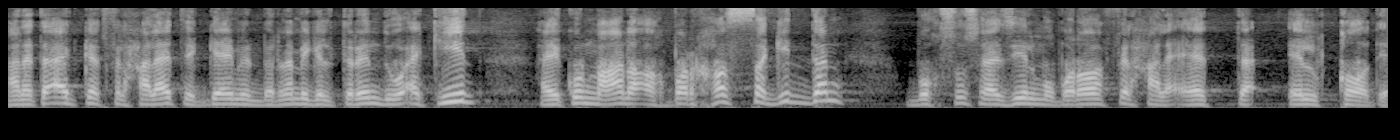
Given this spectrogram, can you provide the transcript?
هنتأكد في الحلقات الجاية من برنامج الترند. وأكيد هيكون معانا أخبار خاصة جدا بخصوص هذه المباراة في الحلقات القادمة.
